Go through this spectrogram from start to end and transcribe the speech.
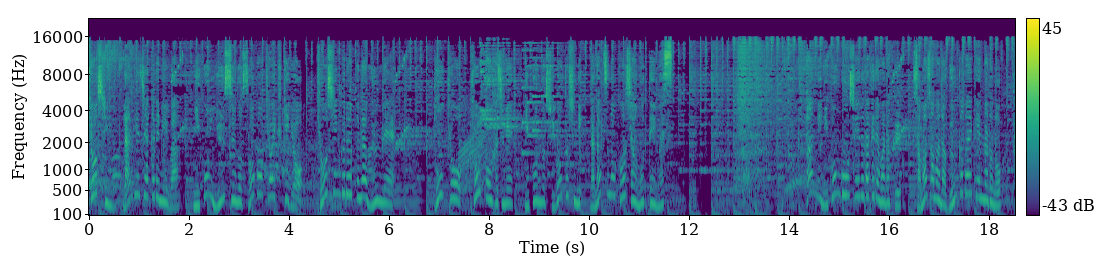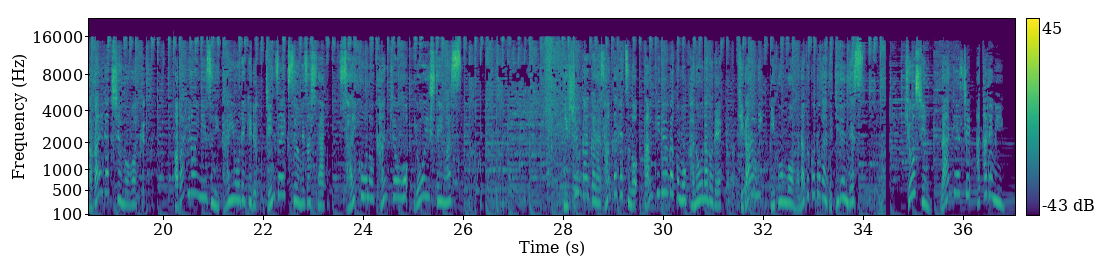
教信ランゲージアカデミーは日本有数の総合教育企業共進グループが運営。東京京都をはじめ日本の主要都市に7つの校舎を持っています。単に日本語を教えるだけではなく様々な文化体験などの課外学習も多く幅広いニーズに対応できる人材育成を目指した最高の環境を用意しています。2週間から3ヶ月の短期留学も可能なので気軽に日本語を学ぶことができるんです。教心ランゲージアカデミー。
